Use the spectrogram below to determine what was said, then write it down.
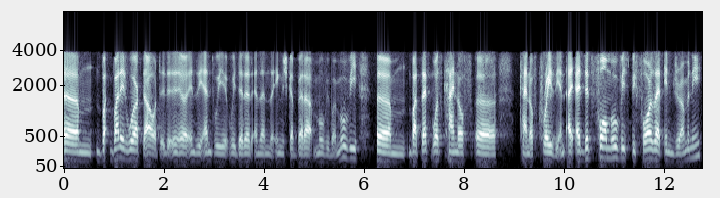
Um but but it worked out. It, uh, in the end we we did it and then the english got better movie by movie. Um but that was kind of uh kind of crazy. And i i did four movies before that in germany.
